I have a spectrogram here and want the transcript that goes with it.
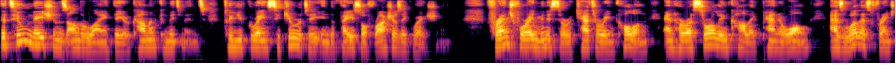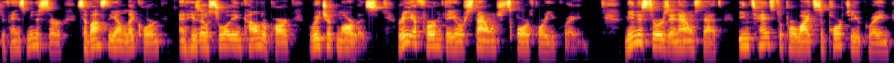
the two nations underlined their common commitment to Ukraine's security in the face of Russia's aggression. French Foreign Minister Catherine Colonna and her Australian colleague Penny Wong as well as French Defense Minister Sebastien Lecornu and his Australian counterpart Richard Marles, reaffirmed their staunch support for Ukraine. Ministers announced that intends to provide support to Ukraine,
